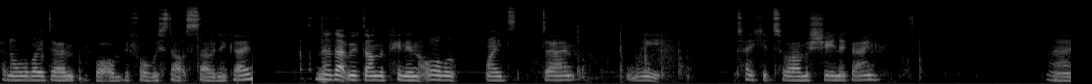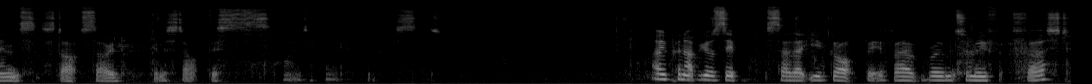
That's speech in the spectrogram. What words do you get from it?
and all the way down the bottom before we start sewing again so now that we've done the pinning all the way down we take it to our machine again and start sewing I'm going to start this side, I think. Open up your zip so that you've got a bit of uh, room to move first.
